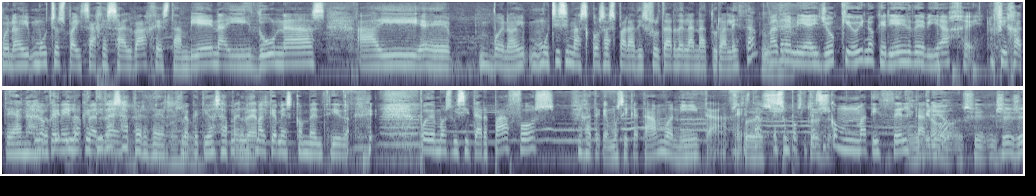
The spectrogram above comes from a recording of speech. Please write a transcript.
Bueno, hay muchos paisajes salvajes también, hay dunas, hay, eh, bueno, hay muchísimas cosas para disfrutar de la naturaleza. Madre mía, y yo que hoy no quería ir de viaje. Fíjate, Ana, lo, Lo que que, lo que te ibas a perder, lo que te ibas a Menos perder. mal que me has convencido. Podemos visitar Pafos, fíjate qué música tan bonita. Esto Esta- es- es, un poquito así es como un matiz celta, ¿no? Sí, sí, sí.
